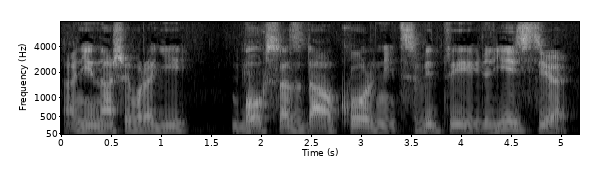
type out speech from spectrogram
Они наши враги. Бог создал корни, цветы, листья –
